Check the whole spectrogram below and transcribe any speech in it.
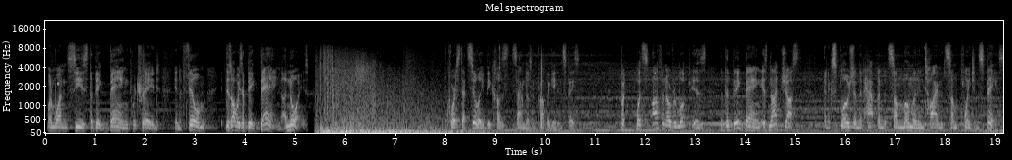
When one sees the Big Bang portrayed in a film, there's always a big bang, a noise. Of course, that's silly because sound doesn't propagate in space. But what's often overlooked is that the Big Bang is not just an explosion that happened at some moment in time at some point in space.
